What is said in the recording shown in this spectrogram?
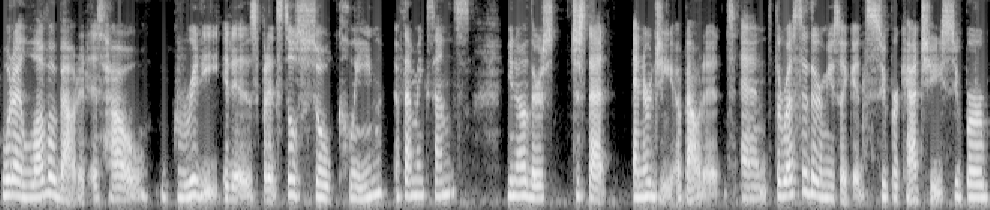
what I love about it is how gritty it is, but it's still so clean, if that makes sense. You know, there's just that energy about it. And the rest of their music, it's super catchy, super,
